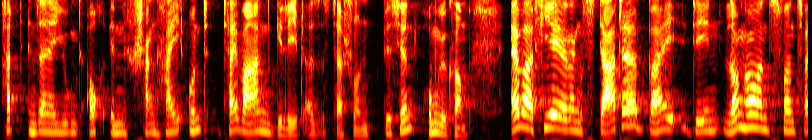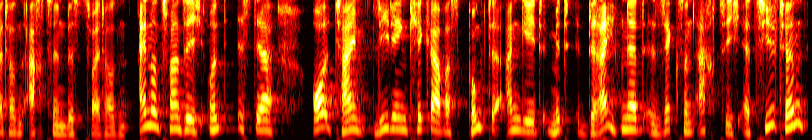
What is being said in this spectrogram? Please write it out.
hat in seiner Jugend auch in Shanghai und Taiwan gelebt, also ist da schon ein bisschen rumgekommen. Er war vier Jahre lang Starter bei den Longhorns von 2018 bis 2021 und ist der All-Time Leading Kicker, was Punkte angeht, mit 386 erzielten.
